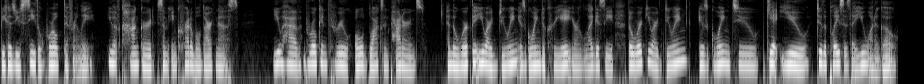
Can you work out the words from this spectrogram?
because you see the world differently. You have conquered some incredible darkness. You have broken through old blocks and patterns. And the work that you are doing is going to create your legacy. The work you are doing is going to get you to the places that you want to go.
